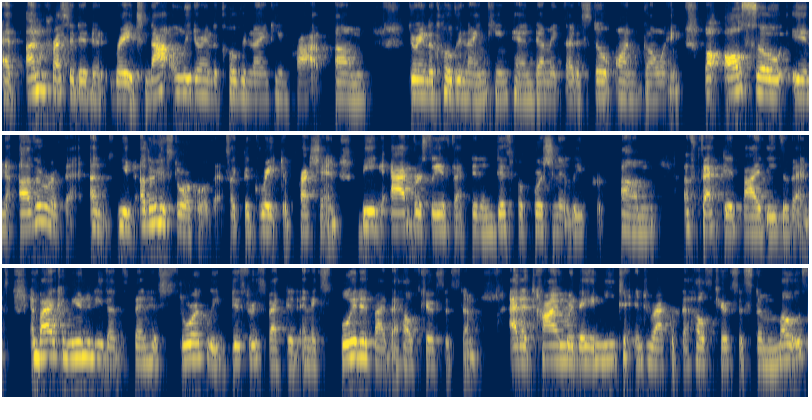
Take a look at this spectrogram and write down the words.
at unprecedented rates, not only during the COVID-19 um, during the COVID-19 pandemic that is still ongoing, but also in other events, um, in other historical events like the Great Depression, being adversely affected and disproportionately um, affected by these events, and by a community that's been historically disrespected and exploited by the healthcare system at a time where they need to interact with the healthcare system most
